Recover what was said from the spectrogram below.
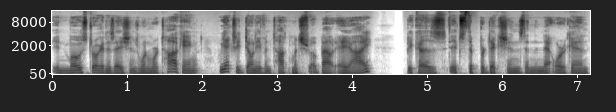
in most organizations when we're talking, we actually don't even talk much about AI because it's the predictions and the network and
